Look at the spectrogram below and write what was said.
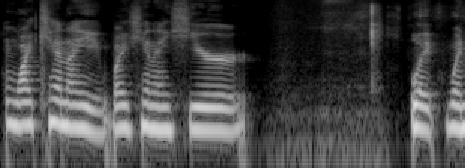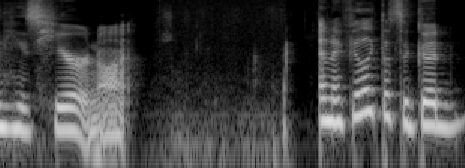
why can't I, why can't I hear like when he's here or not? And I feel like that's a good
